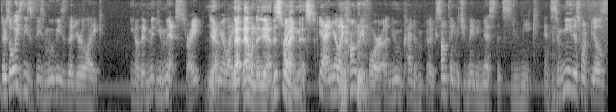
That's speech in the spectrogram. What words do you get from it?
there's always these these movies that you're like, you know, that you miss, right? yeah. And you're like, that that one. Yeah. This one I missed. yeah, and you're like hungry for a new kind of like something that you maybe missed that's unique. And to mm. me, this one feels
